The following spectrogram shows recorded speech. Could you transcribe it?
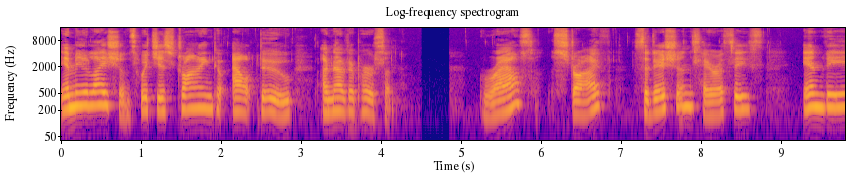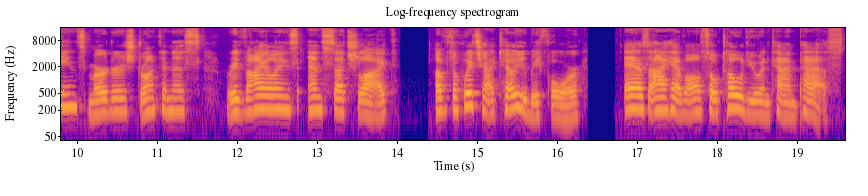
emulations, which is trying to outdo another person, wrath, strife, seditions, heresies, envyings, murders, drunkenness, revilings, and such like, of the which I tell you before, as I have also told you in time past,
